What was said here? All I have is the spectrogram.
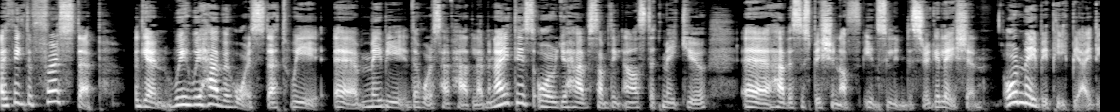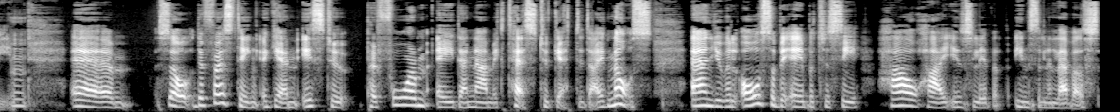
I think the first step again, we, we have a horse that we uh, maybe the horse have had laminitis, or you have something else that make you uh, have a suspicion of insulin dysregulation, or maybe PPID. Um, so the first thing again is to perform a dynamic test to get the diagnosis, and you will also be able to see how high insulin insulin levels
